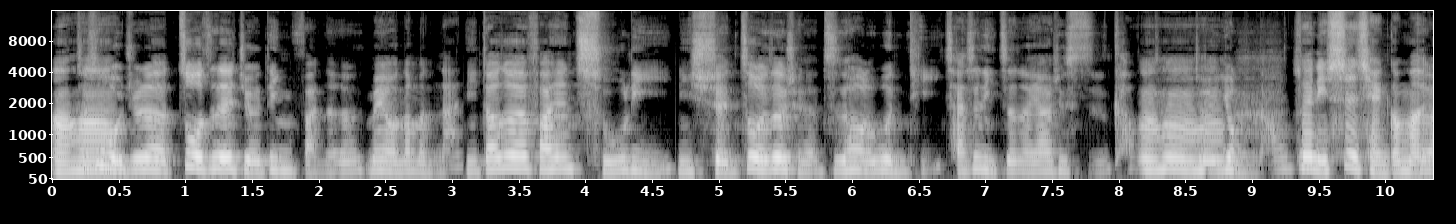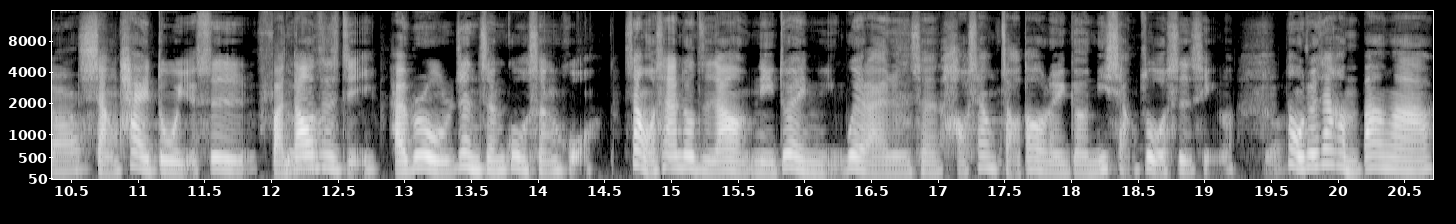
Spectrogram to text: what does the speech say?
嗯，就是我觉得做这些决定反而没有那么难，你到最后发现处理你选做了这个选择之后的问题，才是你真的要去思考，嗯哼，就用脑。所以你事前根本想太多也是反倒自己还不。不如认真过生活。像我现在就知道，你对你未来人生好像找到了一个你想做的事情了。那我觉得这样很棒啊！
